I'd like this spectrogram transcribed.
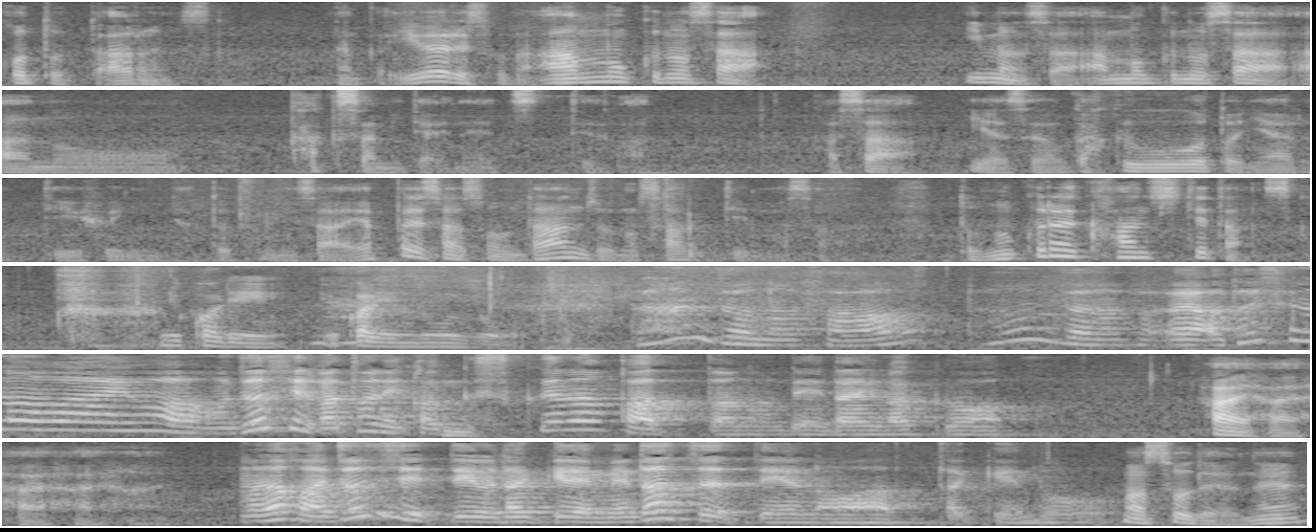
ことってあるんですか？なんかいわゆるその暗黙のさ今のさ暗黙のさあの格差みたいなやつっていうのががさいやその学部ごとにあるっていうふうになった時にさやっぱりさその男女の差っていうのはさどのくらい感じてたんですか？ゆかりんゆかりんどうぞ。男女の差？男女の差？私の場合はもう女子がとにかく少なかったので、大学は。はいはいはいはいはい。まあ、だから女子っていうだけで目立つっていうのはあったけど、まあそうだよね。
